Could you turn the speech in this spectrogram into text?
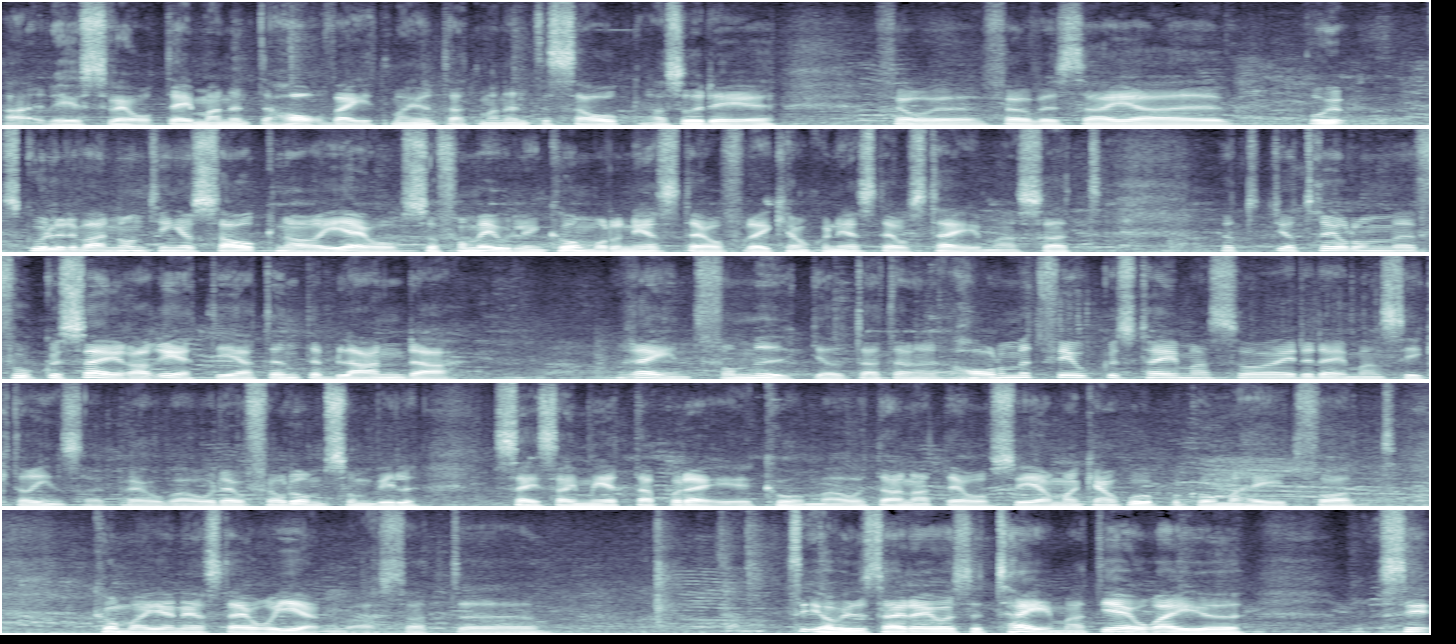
Ja, det är svårt. Det man inte har vet man ju inte att man inte saknar. Alltså det får, får jag väl säga. Eh, och skulle det vara någonting jag saknar i år så förmodligen kommer det nästa år för det är kanske nästa års tema. Så att jag, jag tror de fokuserar rätt i att inte blanda rent för mycket utan att eh, har de ett fokustema så är det det man siktar in sig på va? och då får de som vill se sig mätta på det komma och ett annat år så ger man kanske upp och komma hit för att komma igen nästa år igen. Va? Så att, eh, jag vill säga det också, temat i år är ju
